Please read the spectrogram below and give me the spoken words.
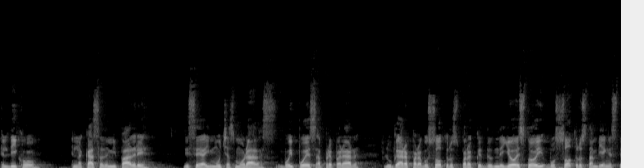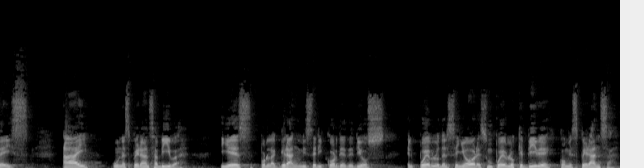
Él dijo, en la casa de mi Padre, dice, hay muchas moradas. Voy pues a preparar lugar para vosotros, para que donde yo estoy, vosotros también estéis. Hay una esperanza viva. y es por la gran misericordia de Dios. El pueblo del Señor es un pueblo que vive con esperanza.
